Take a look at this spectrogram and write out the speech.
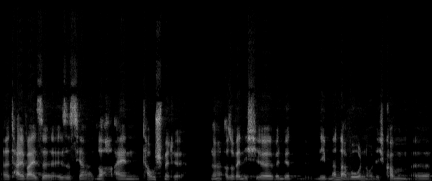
Äh, teilweise ist es ja noch ein Tauschmittel. Ne? Also wenn ich, äh, wenn wir nebeneinander wohnen und ich komme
